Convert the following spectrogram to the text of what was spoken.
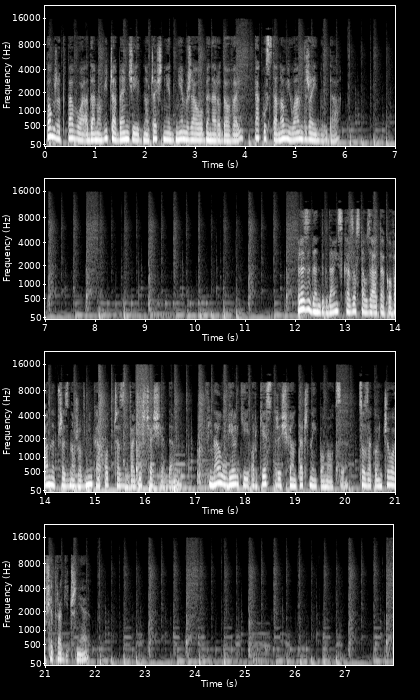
Pogrzeb Pawła Adamowicza będzie jednocześnie Dniem Żałoby Narodowej, tak ustanowił Andrzej Duda. Prezydent Gdańska został zaatakowany przez nożownika podczas 27. finału Wielkiej Orkiestry Świątecznej Pomocy, co zakończyło się tragicznie.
